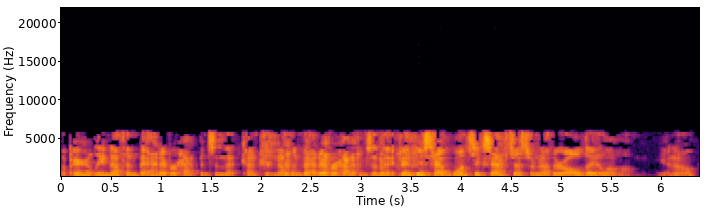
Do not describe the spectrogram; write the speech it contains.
Apparently nothing bad ever happens in that country. Nothing bad ever happens in that. They just have one success after another all day long, you know.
